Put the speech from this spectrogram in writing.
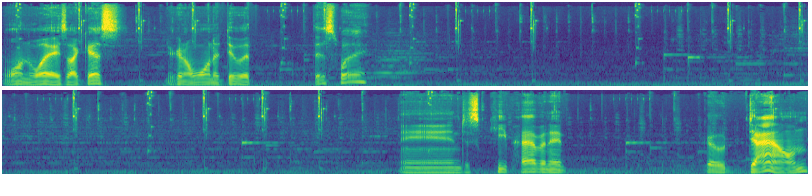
one way, so I guess you're going to want to do it this way? And just keep having it go down.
